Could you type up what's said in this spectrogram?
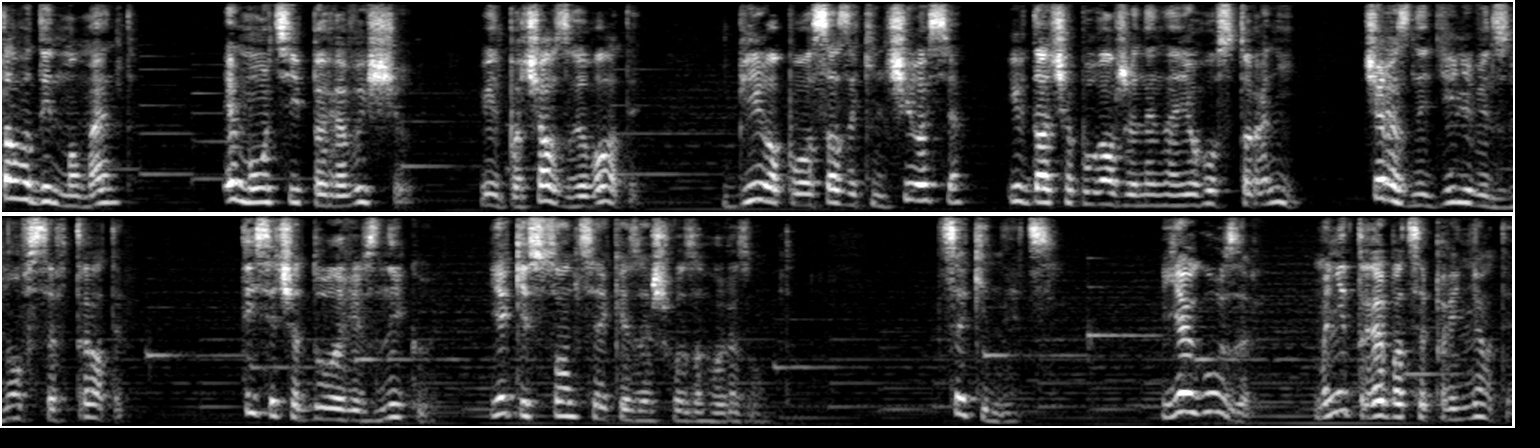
Та в один момент емоції перевищили. Він почав зливати. Біла полоса закінчилася, і вдача була вже не на його стороні. Через неділю він знов все втратив. Тисяча доларів зникли, як і сонце, яке зайшло за горизонт. Це кінець. Я лузер. Мені треба це прийняти.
